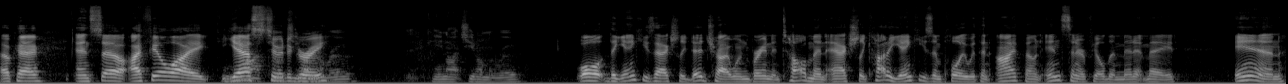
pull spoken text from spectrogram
Okay, and so I feel like Can yes to a degree. The road? Can you not cheat on the road? Well, the Yankees actually did try when Brandon Taubman actually caught a Yankees employee with an iPhone in center field in Minute Maid in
